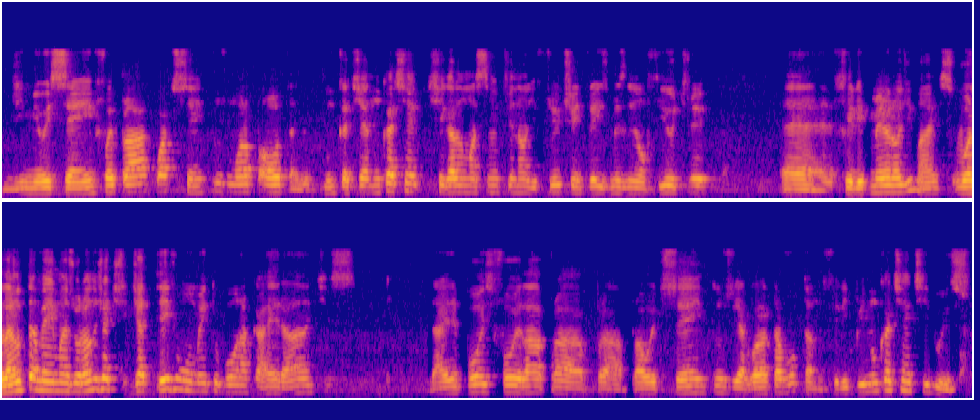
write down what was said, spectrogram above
de 1.100 foi para 400 uma hora para outra. Eu nunca tinha, nunca tinha chegado numa semifinal de Future, em três meses ganhou Future. É, Felipe melhorou demais. O Orlando também, mas o Orlando já, já teve um momento bom na carreira antes. Daí depois foi lá para 800 e agora está voltando. O Felipe nunca tinha tido isso.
